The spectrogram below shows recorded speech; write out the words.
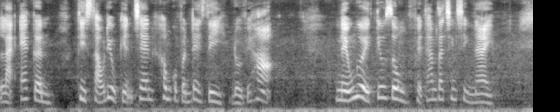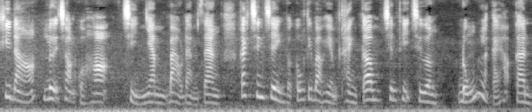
là Eken, thì 6 điều kiện trên không có vấn đề gì đối với họ. Nếu người tiêu dùng phải tham gia chương trình này, khi đó lựa chọn của họ chỉ nhằm bảo đảm rằng các chương trình và công ty bảo hiểm thành công trên thị trường đúng là cái họ cần.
